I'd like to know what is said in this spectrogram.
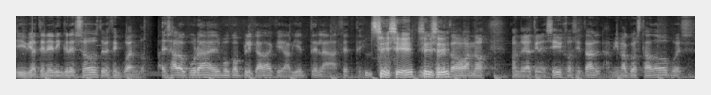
y voy a tener ingresos de vez en cuando. Esa locura es muy complicada que alguien te la acepte. Sí, sí, Y sí, sobre sí. todo cuando, cuando ya tienes hijos y tal. A mí me ha costado, pues,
